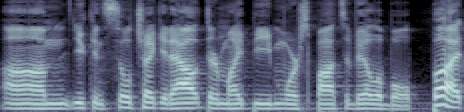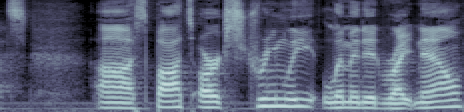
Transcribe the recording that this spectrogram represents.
um, you can still check it out. There might be more spots available, but uh, spots are extremely limited right now.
